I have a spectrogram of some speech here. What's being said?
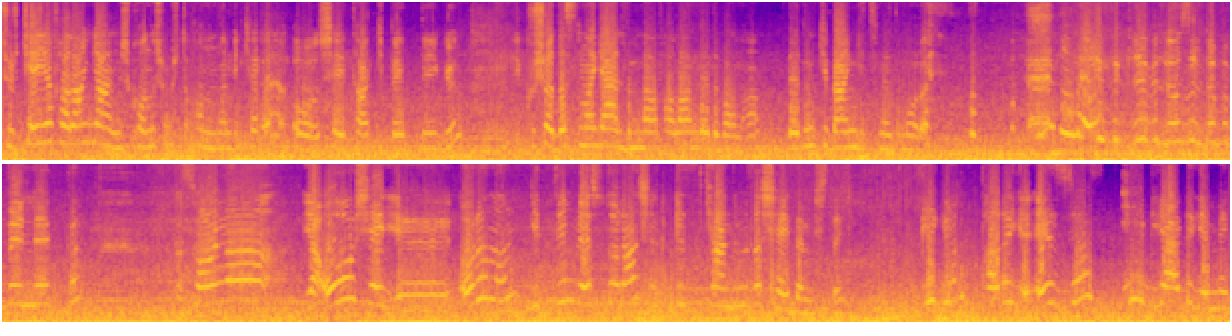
Türkiye'ye falan gelmiş. Konuşmuştuk onunla bir kere. O şey takip ettiği gün. Kuşadası'na geldim ben falan dedi bana. Dedim ki ben gitmedim oraya. Yine ezikliği bir loserlığı belli etti. Sonra ya o şey e, oranın gittiğim restoran şimdi biz kendimize şey demiştik. Bir gün parayı ezeceğiz, iyi bir yerde yemek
